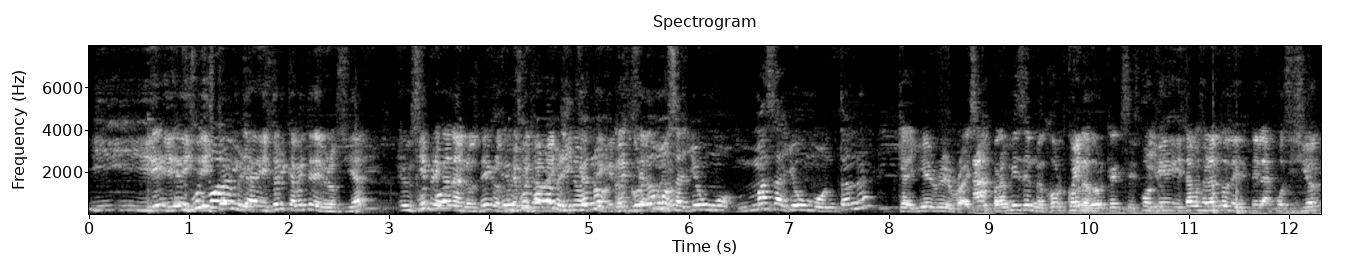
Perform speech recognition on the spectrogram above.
y, y- fútbol histórica- americano- históricamente de velocidad, siempre fútbol- ganan los negros. Fútbol el jamaicano americano este recordamos a Joe Mo- más a Joe Montana que a Jerry Rice, Ah. que para mí es el mejor Bueno, corredor que ha existido. Porque estamos hablando de, de la posición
